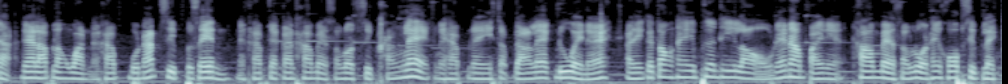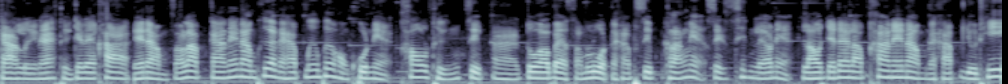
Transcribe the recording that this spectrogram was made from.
จะได้รับรางวัลนะครับโบนัส 10%นะครับจากการทำแบบสำรวจ 10 ครั้งแรกนะครับในสัปดาห์แรกด้วยนะ อันนี้ก็ต้องให้เพื่อนที่เราแนะนำไปเนี่ยทำแบบสำรวจให้ครบ 10 รายการเลยนะถึงจะได้ค่าแนะนำสำหรับการแนะนำเพื่อนนะครับเมื่อเพื่อนของคุณเนี่ยเข้าถึง 10อ่าตัวแบบสำรวจนะครับ10 ครั้งเนี่ยเสร็จสิ้นแล้วเนี่ยเราจะได้รับค่าแนะนำนะครับอยู่ที่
